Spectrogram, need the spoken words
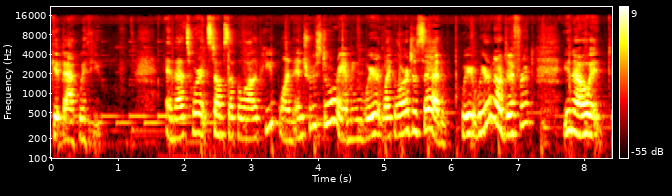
get back with you? And that's where it stumps up a lot of people. And, and true story. I mean we're like laura just said we're, we're no different. You know it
